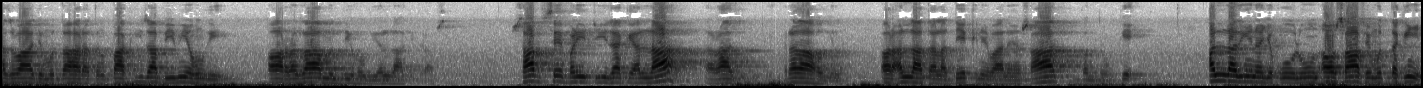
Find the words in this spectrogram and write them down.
ازواج متحرت پاکیزہ بیویاں ہوں گی اور رضا مندی ہوگی اللہ کی طرف سے۔ سب سے بڑی چیز ہے کہ اللہ راضی رضا ہوگی اور اللہ تعالیٰ دیکھنے والے ہیں ساتھ بندوں کے۔ اللہ دین یقولون، اوصاف متقین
